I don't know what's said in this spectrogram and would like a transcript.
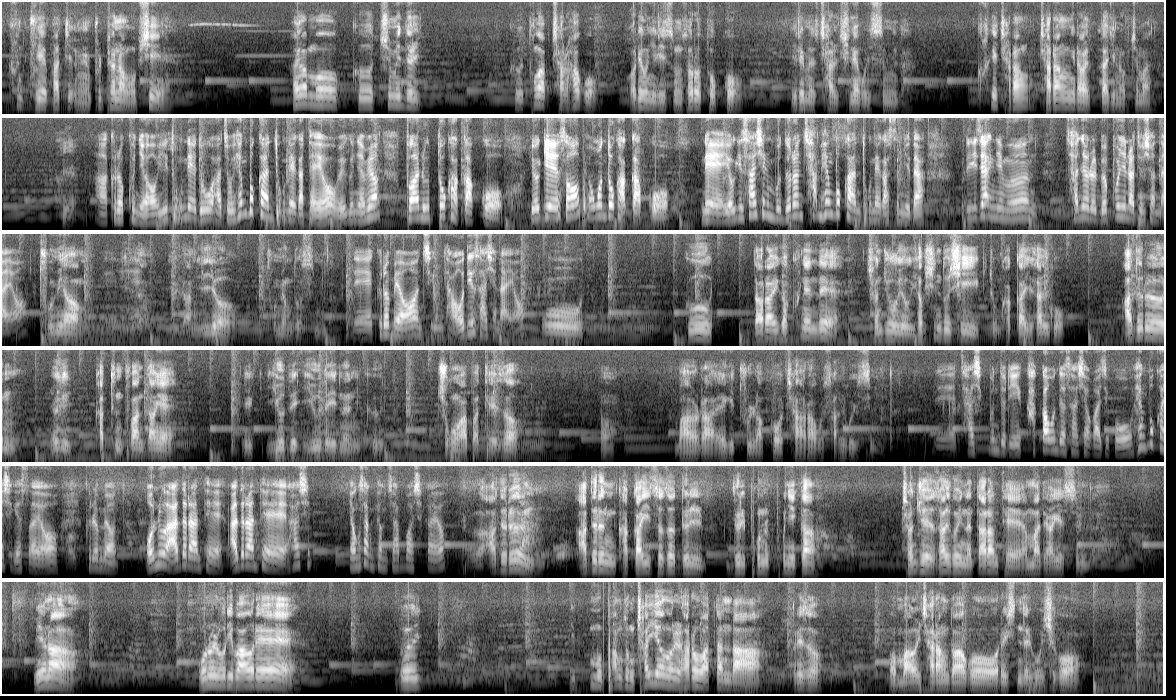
큰 구애 받지 예, 불편함 없이 하여간 뭐 그 주민들 그 통합 잘 하고 어려운 일 있으면 서로 돕고 이러면서 잘 지내고 있습니다. 크게 자랑 자랑이랄까지는 없지만 아 그렇군요. 이 동네도 아주 행복한 동네 같아요. 왜 그러냐면 부안읍도 가깝고 여기에서 병원도 가깝고 네 여기 사시는 분들은 참 행복한 동네 같습니다. 우리 이장님은 자녀를 몇 분이나 두셨나요? 두 명 네. 일남 일녀 두 명 뒀습니다. 네 그러면 지금 다 어디 사시나요? 어, 그 딸아이가 큰 애인데 전주 여기 혁신도시 좀 가까이 살고 아들은 여기 같은 부안 땅에 이- 이웃에 이웃에 있는 그 주공 아파트에서 어, 마을아 애기 둘 낳고 잘하고 살고 있습니다. 네 자식분들이 가까운 데 사셔가지고 행복하시겠어요. 그러면 어느 아들한테 아들한테 하시 영상 편지 한번 하실까요? 그 아들은 아들은 가까이 있어서 늘 늘 보니까 전주에 살고 있는 딸한테 한마디 하겠습니다. 미연아, 오늘 우리 마을에 어, 이- 뭐 방송 촬영을 하러 왔단다. 그래서 어, 마을 자랑도 하고 어르신들 모시고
